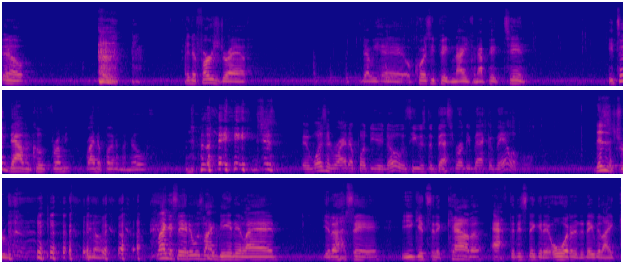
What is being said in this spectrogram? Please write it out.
you know, in the first draft that we had, of course, he picked ninth, and I picked tenth. He took Dalvin Cook from me right up under my nose. like, just It wasn't right up under your nose. He was the best running back available. This is true. you know, like I said, it was like being in line. You know what I'm saying? You get to the counter after this nigga that ordered, and they be like,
